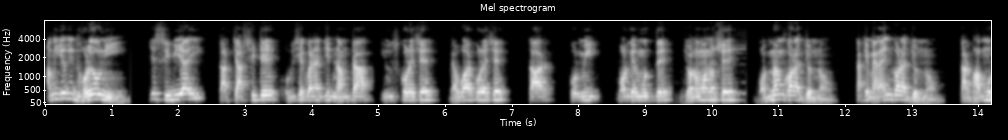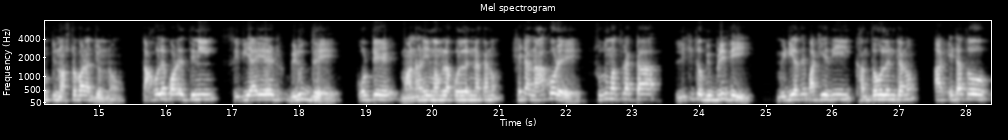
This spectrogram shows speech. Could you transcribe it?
আমি যদি ধরেও নিই যে সিবিআই তার চার্জশিটে অভিষেক ব্যানার্জির নামটা ইউজ করেছে, ব্যবহার করেছে, তার কর্মী বর্গের মধ্যে জনমানসে বদনাম করার জন্য, তাকে মেলাইন করার জন্য, তার ভাবমূর্তি নষ্ট করার জন্য, তাহলে পরে তিনি সিবিআই এর বিরুদ্ধে কোর্টে মানহানির মামলা করলেন না কেন? সেটা না করে শুধুমাত্র একটা লিখিত বিবৃতি মিডিয়াতে পাঠিয়ে দিই, ক্ষান্ত হলেন কেন? আর এটা তো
